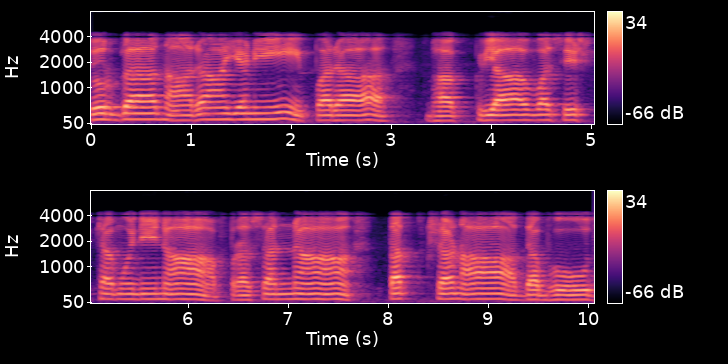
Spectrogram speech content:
दुर्गानारायणी परा भक्र्यावसिष्ठमुनिना प्रसन्ना तत्क्षणादभूद।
